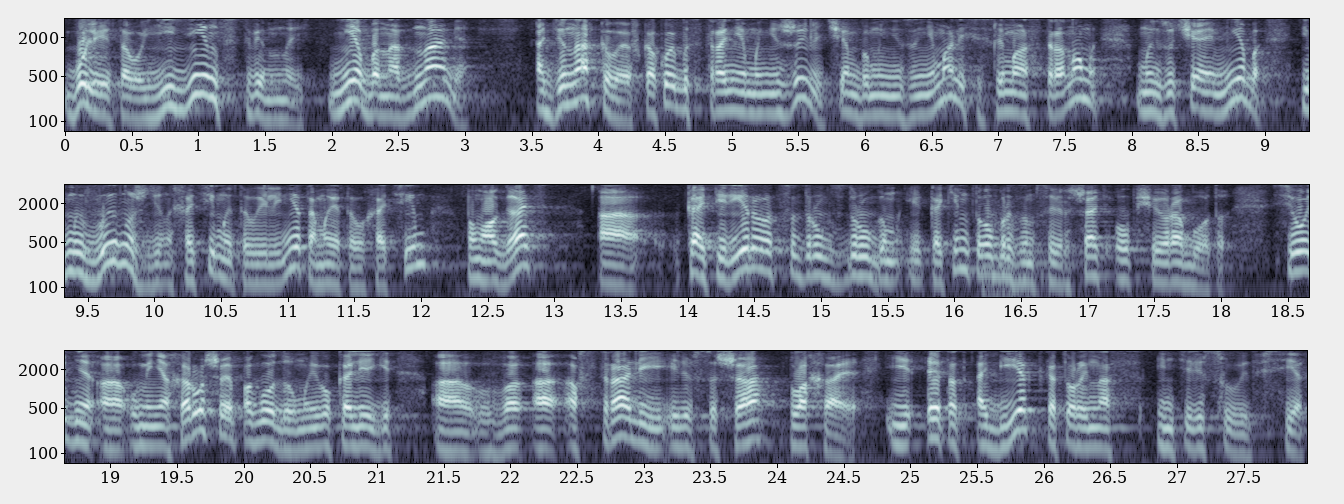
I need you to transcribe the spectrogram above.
более того, единственный, небо над нами, одинаковое, в какой бы стране мы ни жили, чем бы мы ни занимались, если мы астрономы, мы изучаем небо, и мы вынуждены, хотим этого или нет, а мы этого хотим, помогать а, кооперироваться друг с другом и каким-то образом совершать общую работу. Сегодня а, у меня хорошая погода, у моего коллеги а, в а, Австралии или в США плохая. И этот объект, который нас интересует всех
